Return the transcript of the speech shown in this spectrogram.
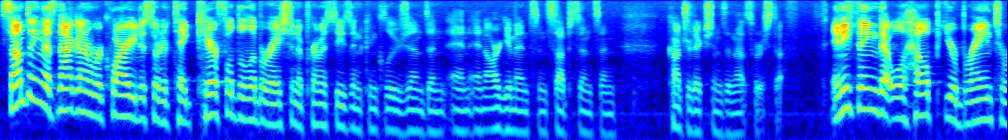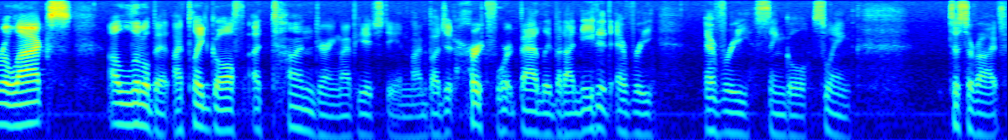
Something that's not going to require you to sort of take careful deliberation of premises and conclusions and, and, and arguments and substance and contradictions and that sort of stuff. Anything that will help your brain to relax a little bit. I played golf a ton during my PhD, and my budget hurt for it badly, but I needed every every single swing to survive.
